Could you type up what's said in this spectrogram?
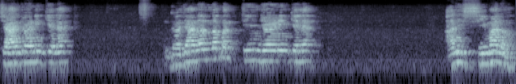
चार जॉईनिंग केल्या. गजानननं पण तीन जॉईनिंग केल्या. आणि सीमानं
